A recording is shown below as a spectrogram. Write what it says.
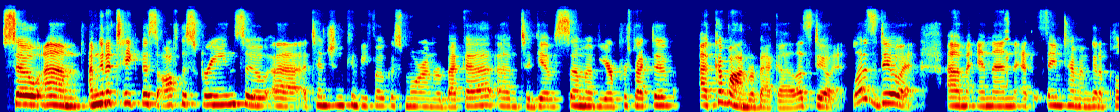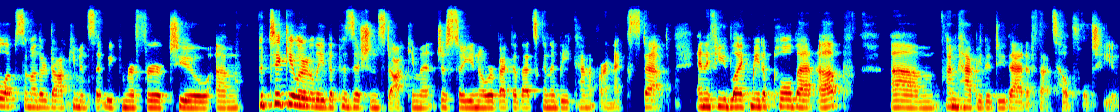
So um, I'm going to take this off the screen so uh, attention can be focused more on Rebecca um, to give some of your perspective. Uh, come on, Rebecca, let's do it. Let's do it. Um, and then at the same time, I'm going to pull up some other documents that we can refer to, um, particularly the positions document, just so you know, Rebecca, that's going to be kind of our next step. And if you'd like me to pull that up, um, I'm happy to do that if that's helpful to you.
